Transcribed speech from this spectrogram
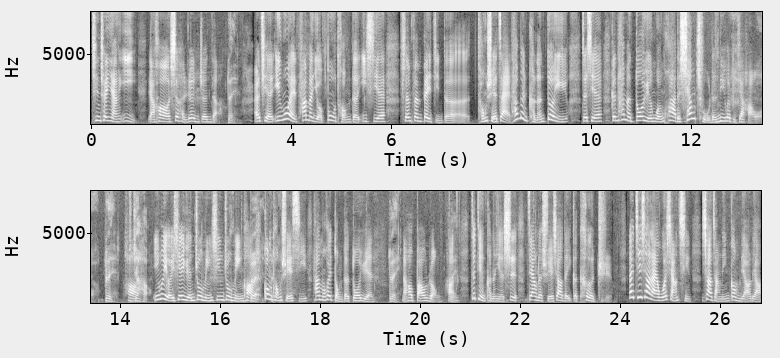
青春洋溢，然后是很认真的，对，而且因为他们有不同的一些身份背景的同学在，他们可能对于这些跟他们多元文化的相处能力会比较好哦，对，比较好，因为有一些原住民、新住民哈，共同学习，他们会懂得多元，对，然后包容，哈，这点可能也是这样的学校的一个特质。那接下来，我想请校长您跟我们聊聊。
